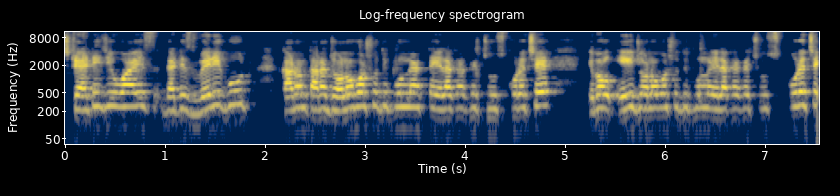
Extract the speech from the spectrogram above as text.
Strategy wise that is very good কারণ তারা জনবসতিপূর্ণ একটা এলাকাকে চুজ করেছে এবং এই জনবসতিপূর্ণ এলাকাকে চুজ করেছে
